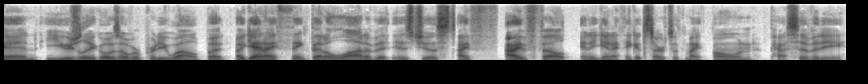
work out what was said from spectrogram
And usually it goes over pretty well. But again, I think that a lot of it is just I've I've felt, and again, I think it starts with my own passivity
